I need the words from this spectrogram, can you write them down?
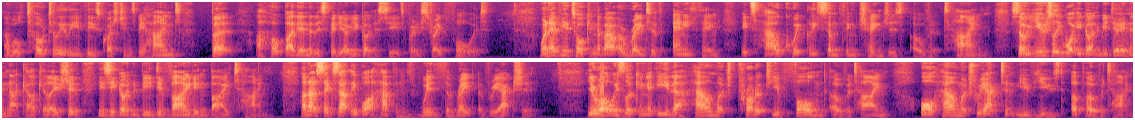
and will totally leave these questions behind, but I hope by the end of this video you're going to see it's pretty straightforward. Whenever you're talking about a rate of anything, it's how quickly something changes over time. So usually what you're going to be doing in that calculation is you're going to be dividing by time. And that's exactly what happens with the rate of reaction. You're always looking at either how much product you've formed over time or how much reactant you've used up over time.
